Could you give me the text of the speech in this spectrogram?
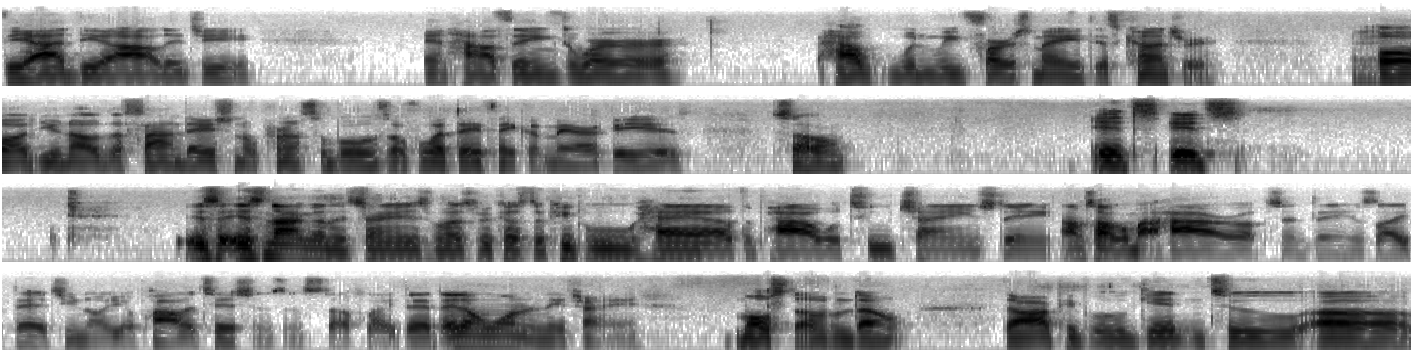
the ideology and how things were how when we first made this country, or you know the foundational principles of what they think America is. So it's it's it's it's not going to change much because the people who have the power to change things, I'm talking about higher ups and things like that. You know, your politicians and stuff like that. They don't want any change. Most of them don't. There are people who get into uh,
